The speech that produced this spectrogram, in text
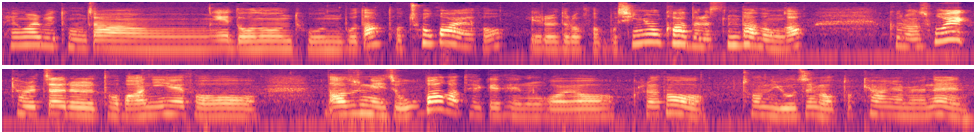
생활비 통장에 넣어놓은 돈보다 더 초과해서 예를 들어서 뭐 신용카드를 쓴다던가 그런 소액 결제를 더 많이 해서 나중에 이제 오바가 되게 되는 거예요. 그래서 저는 요즘에 어떻게 하냐면은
